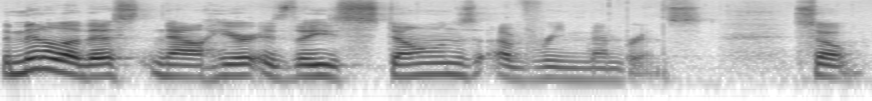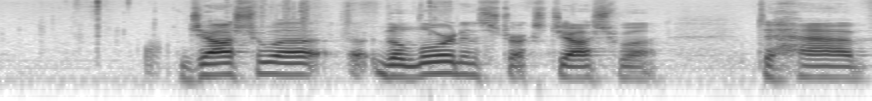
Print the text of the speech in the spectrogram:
the middle of this now here is these stones of remembrance. So Joshua, uh, the Lord instructs Joshua to have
